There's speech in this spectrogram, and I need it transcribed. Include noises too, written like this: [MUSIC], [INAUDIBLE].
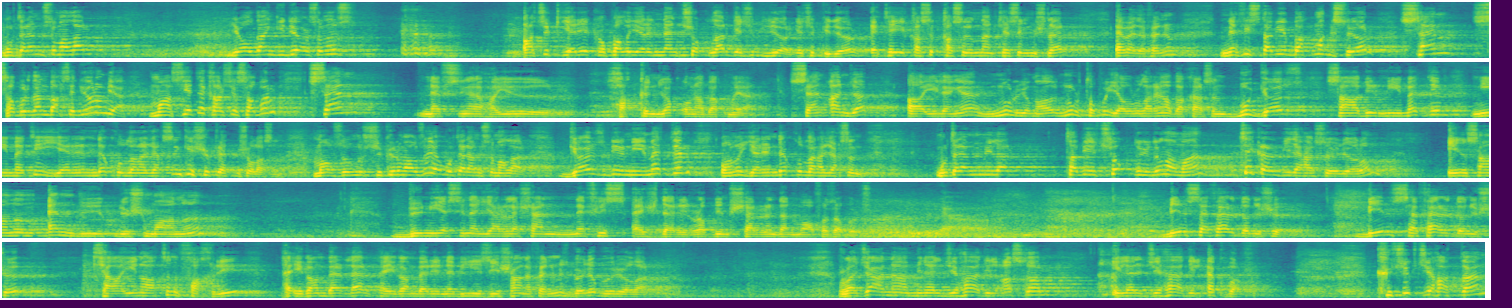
Muhterem Müslümanlar, yoldan gidiyorsunuz, açık yeri kapalı yerinden çoklar geçip gidiyor, geçip gidiyor. Eteği kasık kasığından kesilmişler. Evet efendim. Nefis tabii bakmak istiyor. Sen sabırdan bahsediyorum ya. Masiyete karşı sabır. Sen nefsine hayır. Hakkın yok ona bakmaya. Sen ancak ailene nur yumağı, nur topu yavrularına bakarsın. Bu göz sana bir nimettir. Nimeti yerinde kullanacaksın ki şükretmiş olasın. Mavzumuz şükür mavzu ya muhterem Müslümanlar. Göz bir nimettir. Onu yerinde kullanacaksın. Muhterem müminler tabii çok duydum ama tekrar bir daha söylüyorum. İnsanın en büyük düşmanı bünyesine yerleşen nefis ejderi Rabbim şerrinden muhafaza buyursun. Ya. Bir sefer dönüşü, bir sefer dönüşü kainatın fahri peygamberler peygamberi Nebi Zişan Efendimiz böyle buyuruyorlar. Raca'na minel cihadil asgar ilel cihadil ekber. Küçük cihattan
